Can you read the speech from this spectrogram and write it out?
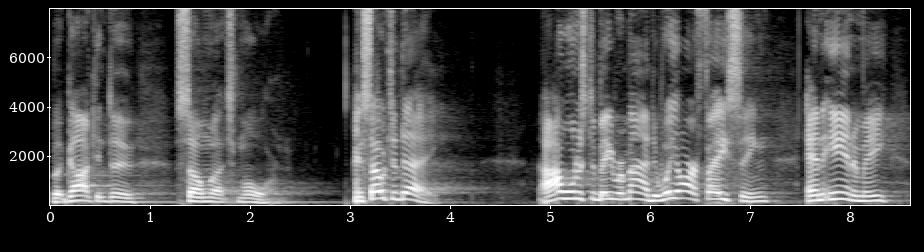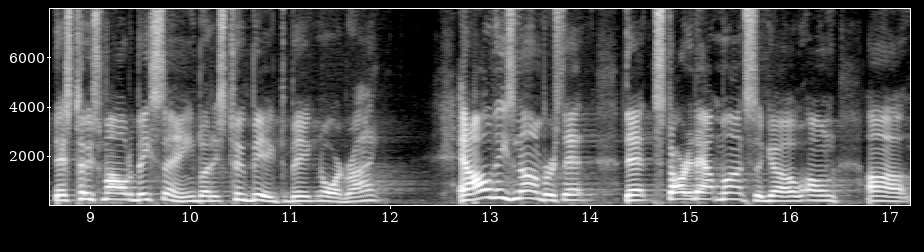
but God can do so much more. And so today, I want us to be reminded we are facing an enemy that's too small to be seen, but it's too big to be ignored, right? And all these numbers that, that started out months ago on uh,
